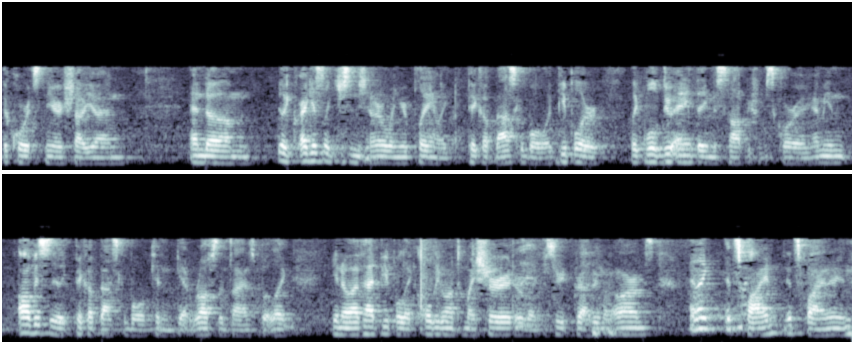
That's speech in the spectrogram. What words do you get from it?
the courts near Shaoyuan, and um, like I guess like just in general when you're playing like pickup basketball, like people are like will do anything to stop you from scoring. I mean, obviously like pickup basketball can get rough sometimes, but like you know I've had people like holding onto my shirt or like just grabbing my arms, and like it's fine, it's fine. I mean,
